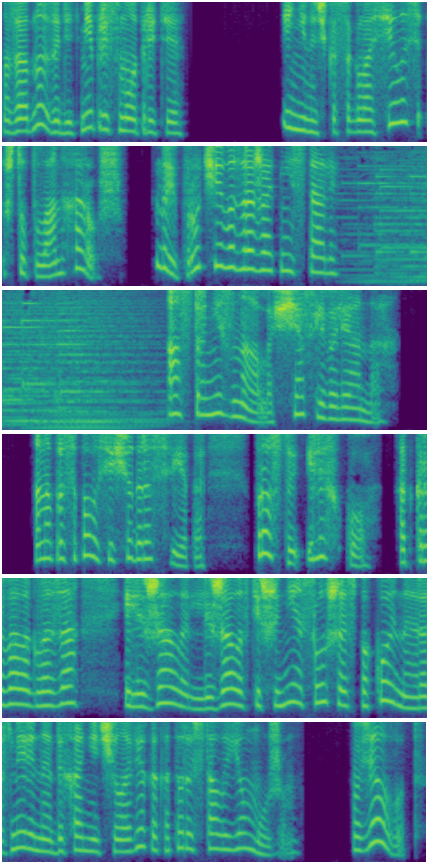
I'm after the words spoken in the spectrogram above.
«Заодно и за детьми присмотрите». И Ниночка согласилась, что план хорош. Да и прочие возражать не стали. Астра не знала, счастлива ли она. Она просыпалась еще до рассвета, просто и легко, открывала глаза и лежала, лежала в тишине, слушая спокойное, размеренное дыхание человека, взял вот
